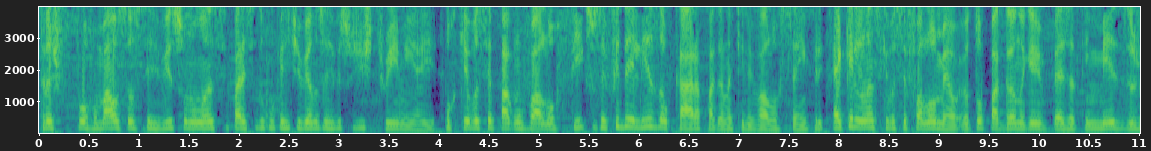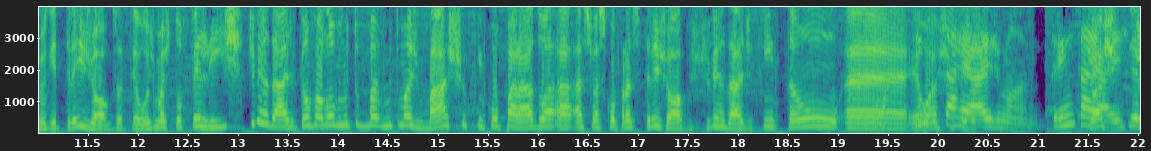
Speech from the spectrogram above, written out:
transformar o seu serviço num lance parecido com o que a gente vê nos serviços de streaming aí. Porque você paga um valor fixo, você fideliza o cara pagando aquele valor sempre. É aquele lance que você falou, Mel, eu tô pagando o Game Pass já tem meses, eu joguei três jogos até hoje, mas tô feliz de verdade, porque é um valor muito, muito mais baixo em comparado a, a, a se tivesse comprado esses três jogos, de verdade. Então, é, eu 30 acho que reais, mano. 30 eu acho reais. E aí,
